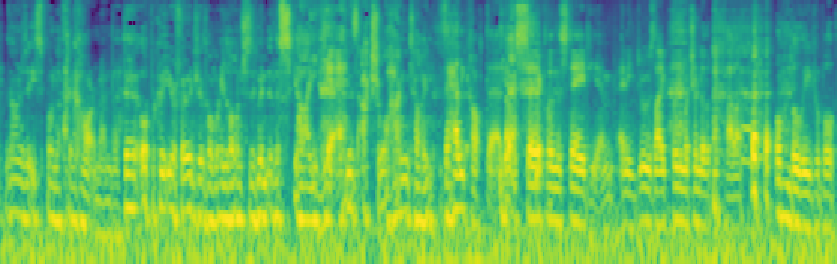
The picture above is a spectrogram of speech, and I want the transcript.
It was orange that he spun. I I can't remember. The uppercut you're referring to is one where he launches him into the sky. Yeah. and there's actual hang time. It's a helicopter that Yeah. was circling the stadium, and he was like pretty much under the propeller. Unbelievable.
